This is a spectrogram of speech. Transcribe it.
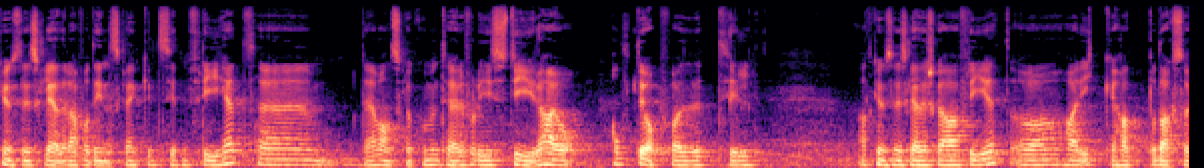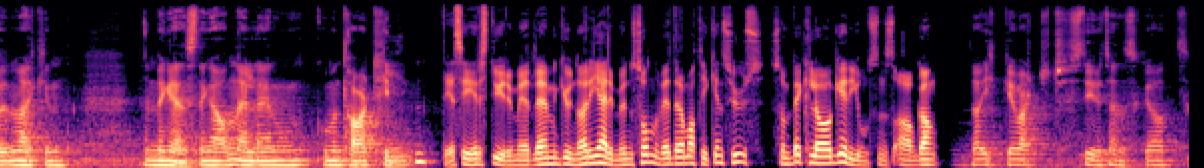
kunstnerisk leder har fått innskrenket sin frihet. Eh, det er vanskelig å kommentere, fordi styret har jo alltid oppfordret til at kunstnerisk leder skal ha frihet, og har ikke hatt på dagsordenen verken en begrensning av den eller en kommentar til den. Det sier styremedlem Gunnar Gjermundsson ved Dramatikkens hus, som beklager Johnsens avgang. Det har ikke vært styrets ønske at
